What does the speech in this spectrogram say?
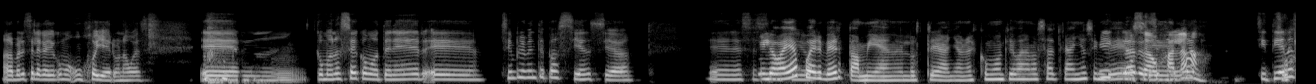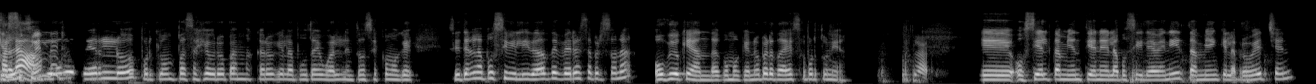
a la parece le cayó como un joyero, una weá así. Eh, como no sé, como tener eh, simplemente paciencia en ese Y lo vaya a poder ver también en los tres años, no es como que van a pasar tres años sin Sí, ver. claro, O sea, sí. ojalá. Si tienes la Ojalá. posibilidad de verlo, porque un pasaje a Europa es más caro que la puta igual, entonces como que si tienes la posibilidad de ver a esa persona, obvio que anda, como que no perdáis esa oportunidad. Claro. Eh, o si él también tiene la posibilidad de venir, también que la aprovechen.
